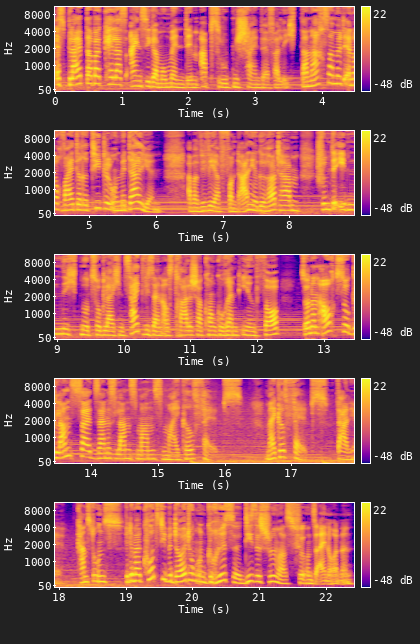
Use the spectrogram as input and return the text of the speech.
Es bleibt aber Kellers einziger Moment im absoluten Scheinwerferlicht. Danach sammelt er noch weitere Titel und Medaillen. Aber wie wir ja von Daniel gehört haben, schwimmt er eben nicht nur zur gleichen Zeit wie sein australischer Konkurrent Ian Thorpe, sondern auch zur Glanzzeit seines Landsmanns Michael Phelps. Michael Phelps, Daniel, kannst du uns bitte mal kurz die Bedeutung und Größe dieses Schwimmers für uns einordnen?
